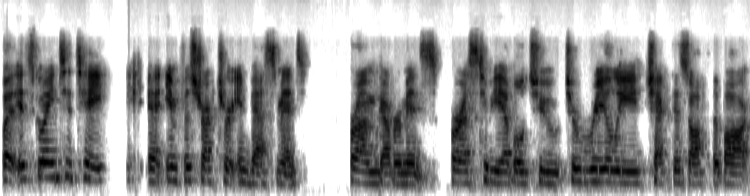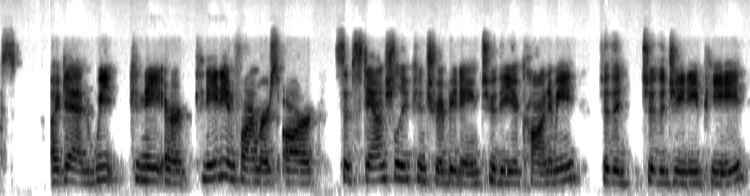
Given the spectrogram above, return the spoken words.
But it's going to take infrastructure investment from governments for us to be able to, to really check this off the box. Again, we Canadian, Canadian farmers are substantially contributing to the economy, to the to the GDP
